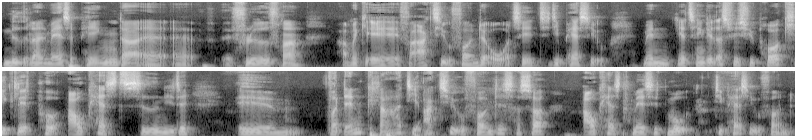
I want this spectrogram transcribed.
midler, en masse penge, der er, er flødet fra, øh, fra aktive fonde over til, til de passive. Men jeg tænkte ellers, hvis vi prøver at kigge lidt på afkastsiden i det, øh, hvordan klarer de aktive fonde sig så afkastmæssigt mod de passive fonde?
